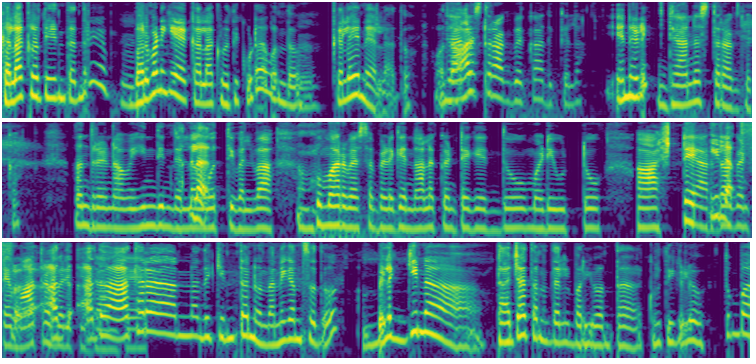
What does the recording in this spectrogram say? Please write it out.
ಕಲಾಕೃತಿ ಅಂತಂದ್ರೆ ಬರವಣಿಗೆಯ ಕಲಾಕೃತಿ ಕೂಡ ಒಂದು ಕಲೆನೇ ಅಲ್ಲ ಅದು. ಒಂದು ಆರ್ಟ್ ಧ್ಯಾನಸ್ಥರಾಗ್ಬೇಕಾ ಅದಕ್ಕೆಲ್ಲ? ಏನ್ ಹೇಳಿ? ಧ್ಯಾನಸ್ಥರಾಗ್ಬೇಕಾ? ಅಂದ್ರೆ ನಾವು ಹಿಂದಿಂದೆಲ್ಲ ಓದ್ತೀವಲ್ವಾ? ಕುಮಾರವ್ಯಾಸ ಬೆಳಗ್ಗೆ ನಾಲ್ಕು ಗಂಟೆಗೆ ಎದ್ದು ಮಡಿ ಉಟ್ಟು ಅಷ್ಟೇ ಅರ್ಧ ಗಂಟೆ ಮಾತ್ರ ಅದು ಆತರ ಆ ಥರ ಅನ್ನೋದಕ್ಕಿಂತನೂ ನನಗನ್ಸೋದು ಬೆಳಗ್ಗಿನ ತಾಜಾತನದಲ್ಲಿ ಬರೆಯುವಂಥ ಕೃತಿಗಳು ತುಂಬಾ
